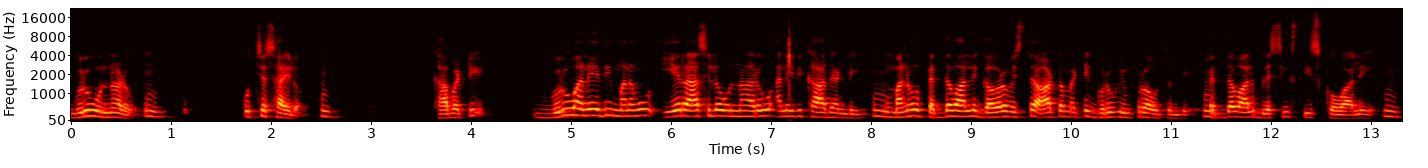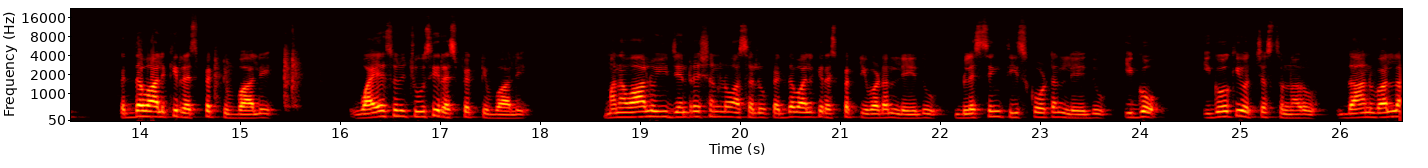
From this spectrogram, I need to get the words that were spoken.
గురువు ఉన్నాడు ఉచ్చ స్థాయిలో. కాబట్టి గురువు అనేది మనము ఏ రాశిలో ఉన్నారు అనేది కాదండి. మనం పెద్దవాళ్ళని గౌరవిస్తే ఆటోమేటిక్ గురువు ఇంప్రూవ్ అవుతుంది. పెద్దవాళ్ళు బ్లెస్సింగ్స్ తీసుకోవాలి. పెద్దవాళ్ళకి రెస్పెక్ట్ ఇవ్వాలి వయసుని చూసి రెస్పెక్ట్ ఇవ్వాలి మన వాళ్ళు ఈ జనరేషన్లో అసలు పెద్దవాళ్ళకి రెస్పెక్ట్ ఇవ్వడం లేదు బ్లెస్సింగ్ తీసుకోవటం లేదు. ఇగో ఇగోకి వచ్చేస్తున్నారు. దానివల్ల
